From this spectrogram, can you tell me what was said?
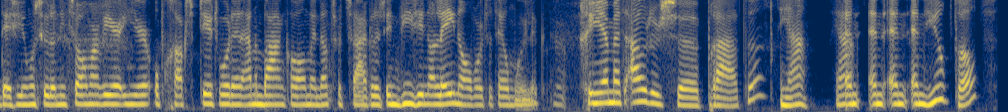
Deze jongens zullen niet zomaar weer hier op geaccepteerd worden... en aan een baan komen en dat soort zaken. Dus in die zin alleen al wordt het heel moeilijk. Ja. Ging jij met ouders uh, praten? Ja. ja. En, en, en, en hielp dat?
